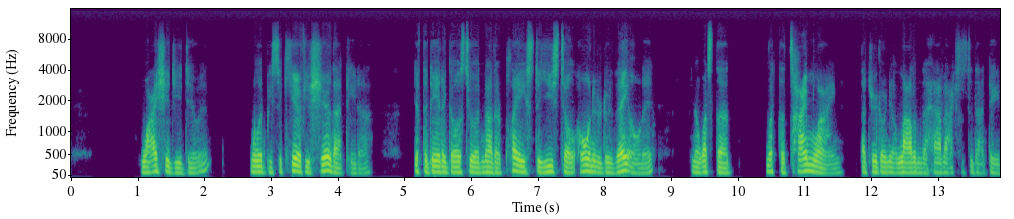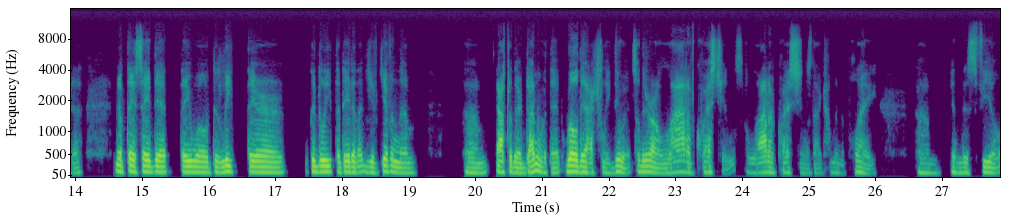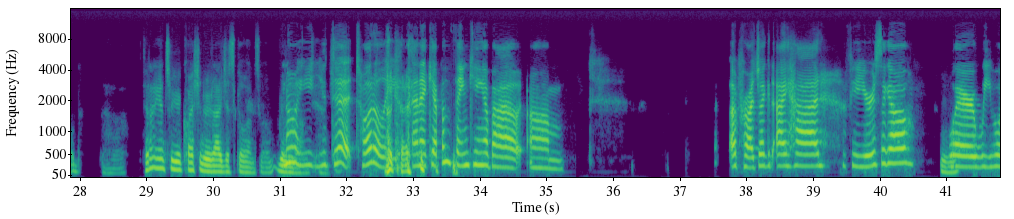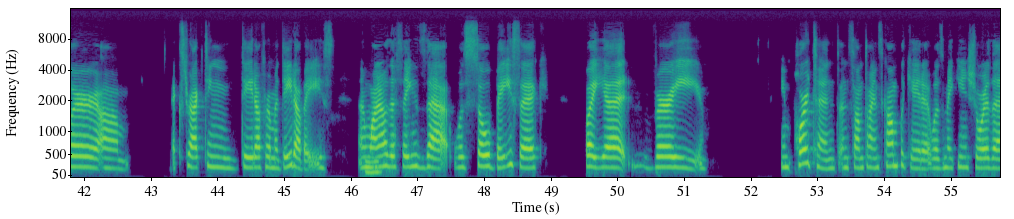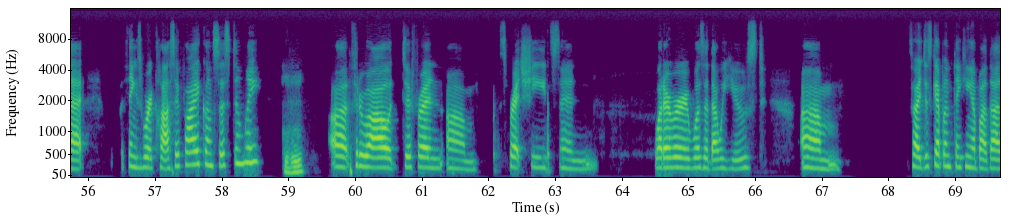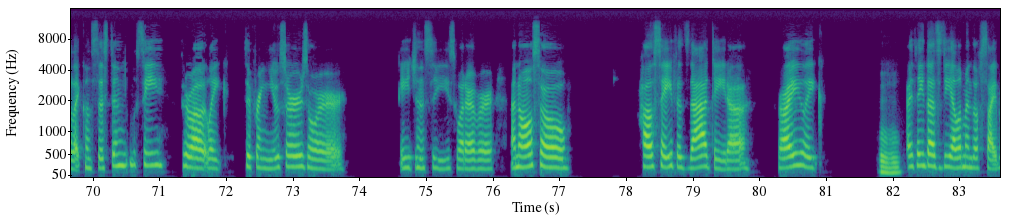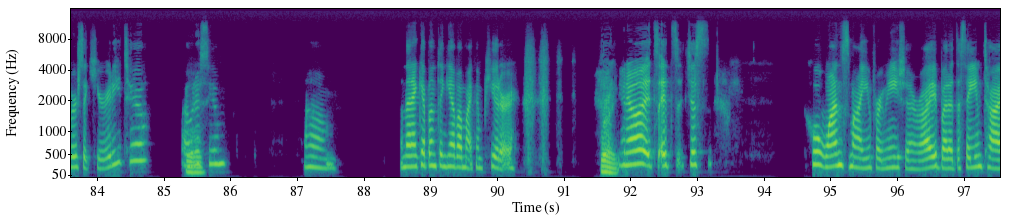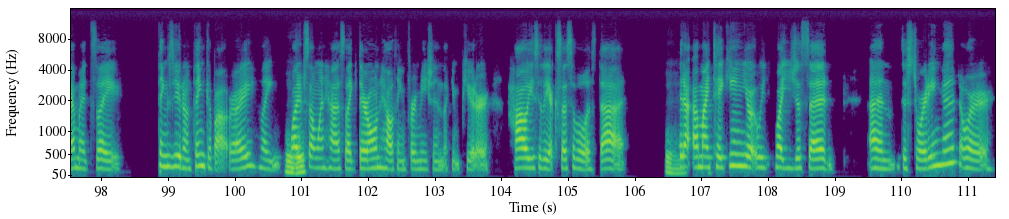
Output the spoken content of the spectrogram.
why should you do it? Will it be secure if you share that data? If the data goes to another place do you still own it or do they own it? You know what's the what the timeline that you're going to allow them to have access to that data? And if they say that they will delete their they delete the data that you've given them um, after they're done with it, will they actually do it? So there are a lot of questions, a lot of questions that come into play um, in this field. Uh, did I answer your question, or did I just go on to really no? You, you did totally, okay. and I kept on thinking about um, a project I had a few years ago mm-hmm. where we were um, extracting data from a database, and mm-hmm. one of the things that was so basic but yet very important and sometimes complicated was making sure that things were classified consistently mm-hmm. uh, throughout different um, spreadsheets and whatever it was that we used. Um, so I just kept on thinking about that, like consistency throughout like different users or agencies, whatever, and also how safe is that data, right? Like, mm-hmm. I think that's the element of cybersecurity too. I mm-hmm. would assume. Um, and then I kept on thinking about my computer. right. You know, it's it's just who wants my information, right? But at the same time, it's like things you don't think about, right? Like, mm-hmm. what if mm-hmm. someone has like their own health information in the computer? How easily accessible is that? Mm-hmm. Did I, am I taking your what you just said and distorting it, or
